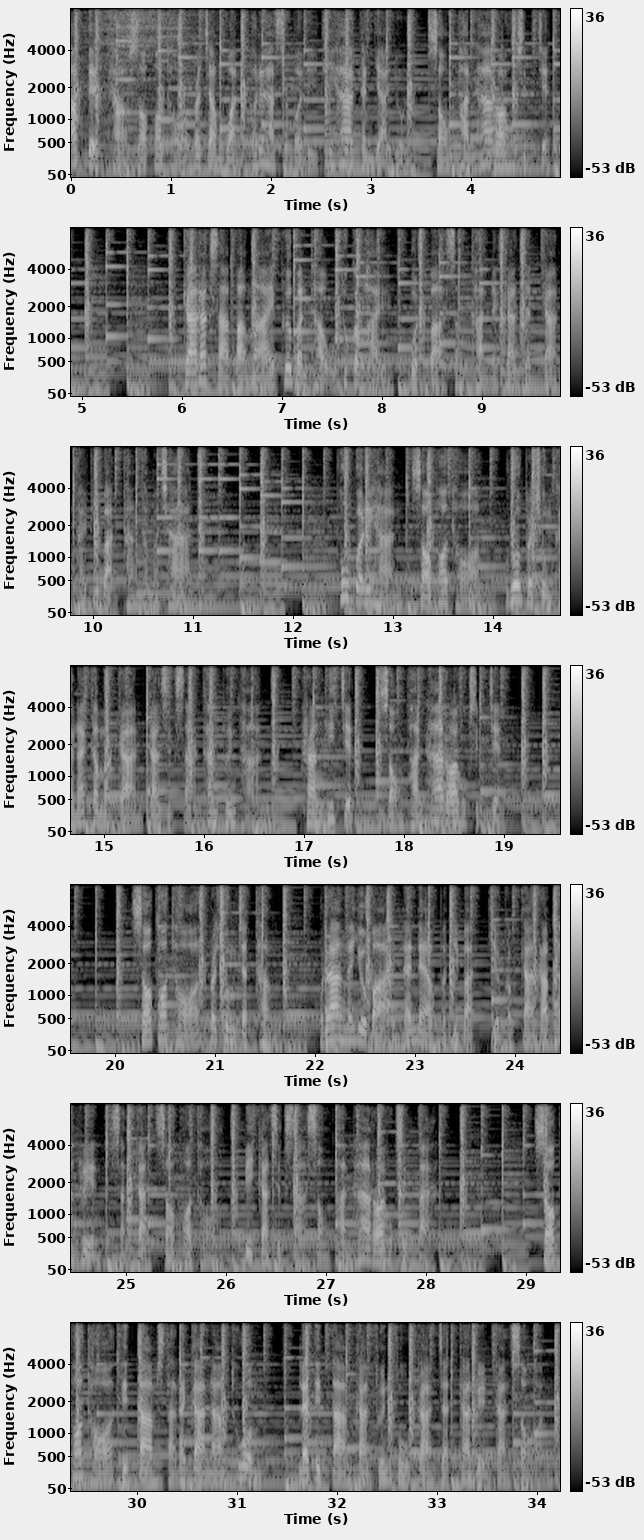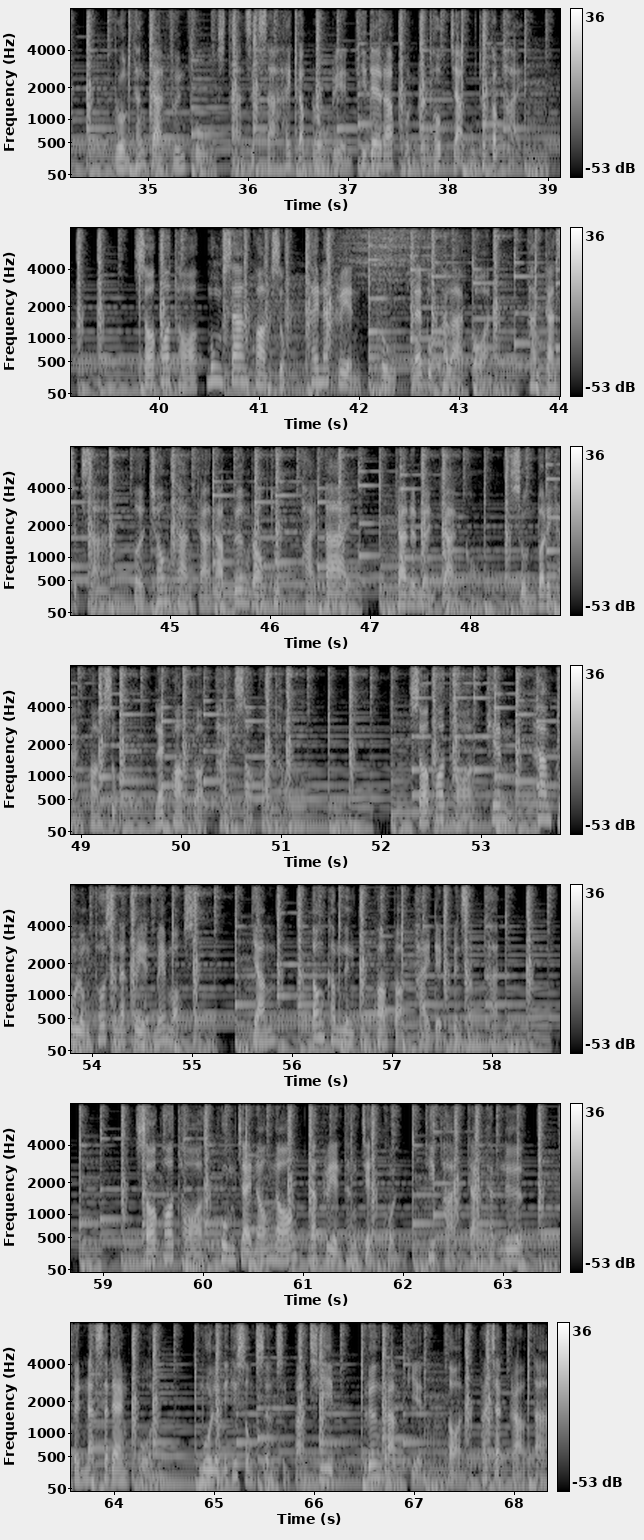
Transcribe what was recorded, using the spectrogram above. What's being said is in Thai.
อัปเดตข่าวสพทประจำวันพฤหัสบดีที่ 5 กันยายน 2567 การรักษาป่าไม้เพื่อบรรเทาอุทกภัย บทบาทสำคัญในการจัดการภัยพิบัติทางธรรมชาติ ผู้บริหาร สพท ร่วมประชุมคณะกรรมการการศึกษาขั้นพื้นฐาน ครั้งที่ 7 2567 สพท ประชุมจัดทำร่างนโยบายและแนวปฏิบัติเกี่ยวกับการรับนักเรียนสังกัด สพท ปีการศึกษา 2568 สพทติดตามสถานการณ์น้ำท่วม และติดตามการฟื้นฟูการจัดการเรียนการสอน รวมทั้งการฟื้นฟูสถานศึกษาให้กับโรงเรียนที่ได้รับผลกระทบจากอุทกภัย สพทมุ่งสร้างความสุขให้นักเรียน ครู และบุคลากร ทางการศึกษา เปิดช่องทางการรับเรื่องร้องทุกข์ภายใต้ การดำเนินการของศูนย์บริหารความสุข และความปลอดภัย สพท สพท เข้ม ห้ามครูลงโทษนักเรียนไม่เหมาะสม ย้ำ ต้องคำนึงถึงความปลอดภัยเด็กเป็นสำคัญ พทภูมิใจน้องๆนักเรียนทั้ง 7 คนที่ผ่านการคัดเลือก เป็นนักแสดงโขนมูลนิธิส่งเสริมศิลปาชีพ เรื่องรามเกียรติ์ตอนพระจักรกราวตา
